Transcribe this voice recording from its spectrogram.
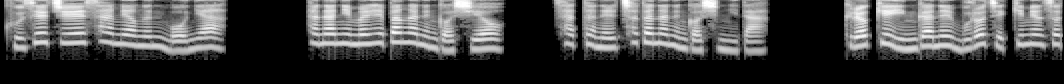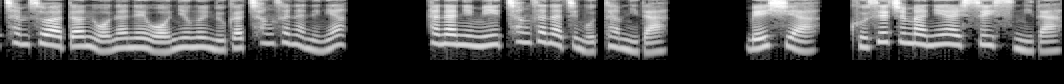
구세주의 사명은 뭐냐? 하나님을 해방하는 것이요. 사탄을 처단하는 것입니다. 그렇게 인간을 물어 제끼면서 참소하던 원한의 원흉을 누가 청산하느냐? 하나님이 청산하지 못합니다. 메시아, 구세주만이 할 수 있습니다.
